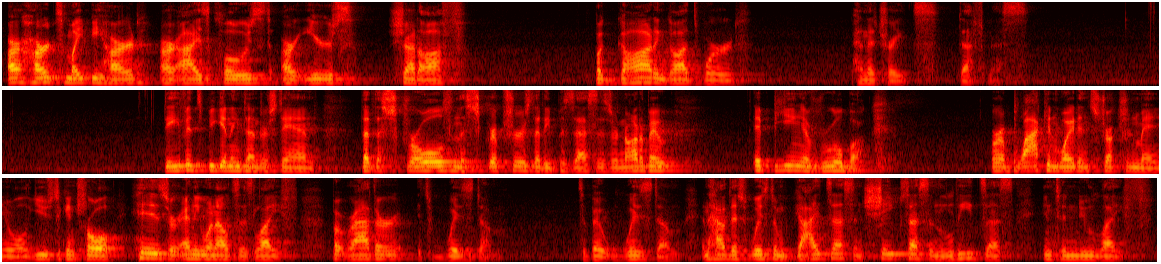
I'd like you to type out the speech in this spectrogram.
Our hearts might be hard, our eyes closed, our ears shut off, but God and God's word penetrates deafness. David's beginning to understand that the scrolls and the scriptures that he possesses are not about it being a rule book or a black and white instruction manual used to control his or anyone else's life, but rather it's wisdom. It's about wisdom and how this wisdom guides us and shapes us and leads us into new life.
